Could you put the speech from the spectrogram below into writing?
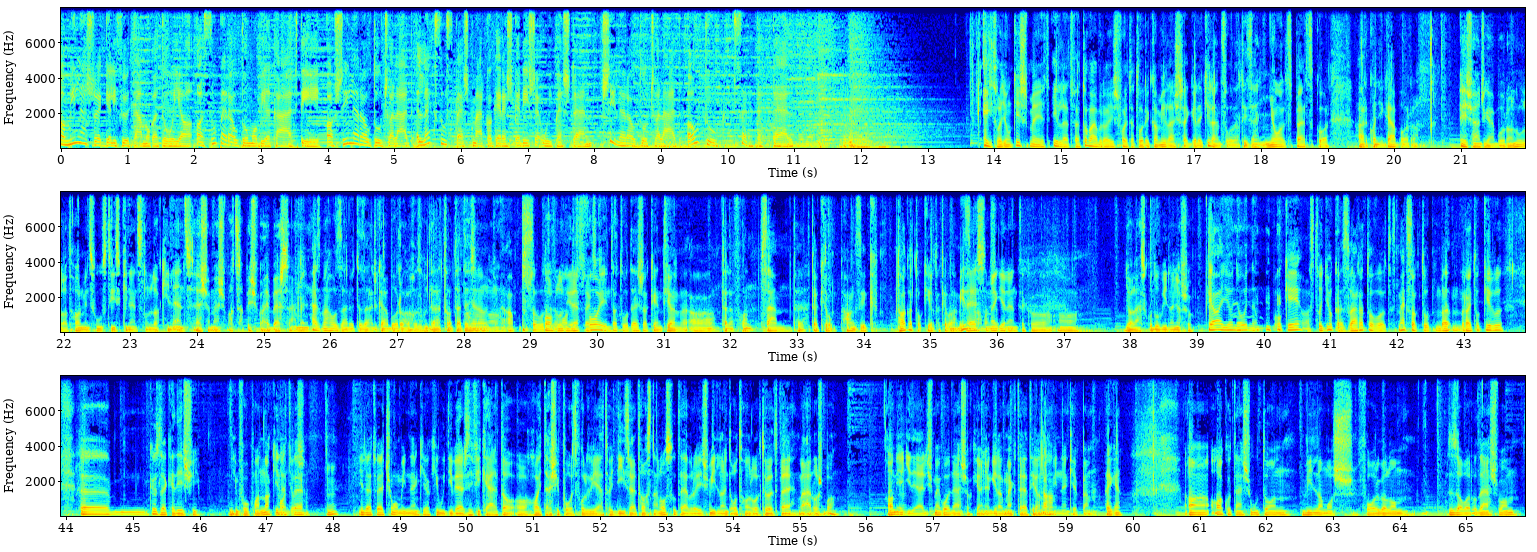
A Millás reggeli főtámogatója a Superautomobil KFT, a Schiller Auto család Lexus Pest márka kereskedése Újpesten. Schiller Auto család. Autók szeretettel. Itt vagyunk ismét, illetve továbbra is folytatódik a Millás reggeli 9 óra 18 perckor Árkonyi Gáborral. És Ács Gáborral 0 30 20 10 909 SMS, WhatsApp és Viber számunk. Ez már hozzánőtt az Ács Gáborralhoz, úgy látom. Tehát egy abszolút mondat folytatódásaként jön a telefon szám, tök jó hangzik. Hallgatók írtak-e valami Persze, megjelentek a, a gyalászkodó villanyosok. Ja, jó, jó, nem. Oké, okay, azt tudjuk, az várható volt, ezt megszoktuk rajtuk kívül. Ö, közlekedési infók vannak, illetve, hm? Illetve egy csomó mindenki, aki úgy diversifikálta a hajtási portfólióját, hogy dízelt használ hosszú távra, és villanyt otthonról töltve városba. Ami egy ideális megoldás, aki anyagilag megteheti annak Aha. mindenképpen. Igen. A alkotás úton villamos forgalom zavarodás van,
